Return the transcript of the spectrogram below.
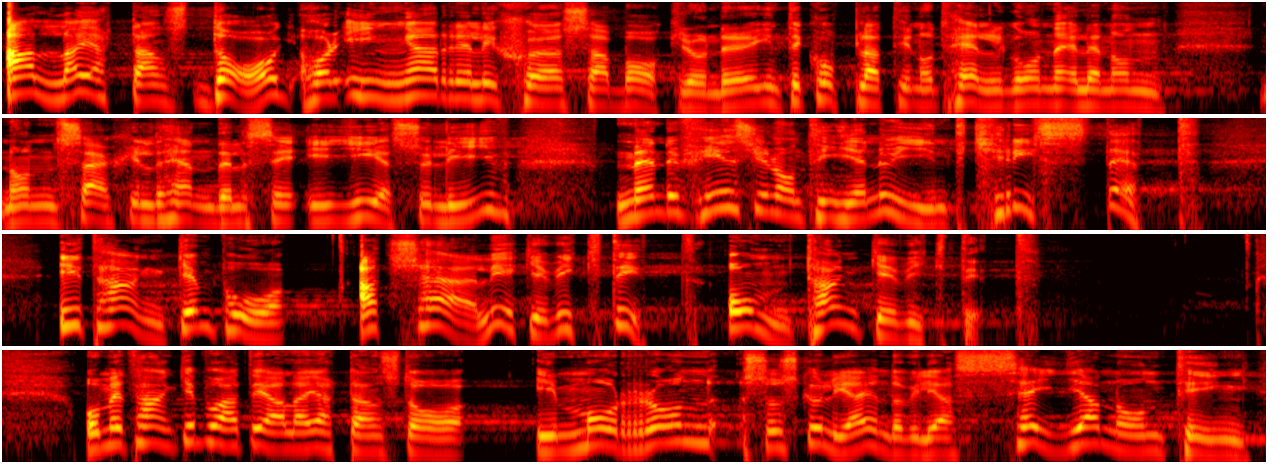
alla hjärtans dag har inga religiösa bakgrunder, är inte kopplat till något helgon eller någon, någon särskild händelse i Jesu liv. Men det finns ju någonting genuint kristet i tanken på att kärlek är viktigt, omtanke är viktigt. Och med tanke på att det är alla hjärtans dag imorgon så skulle jag ändå vilja säga någonting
